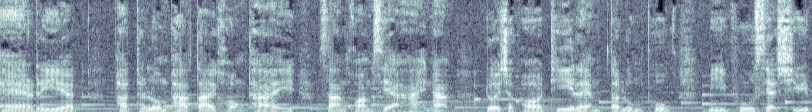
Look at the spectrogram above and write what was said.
แฮเรียตพัดถล่มภาคใต้ของไทย สร้างความเสียหายหนัก โดยเฉพาะที่แหลมตะลุมพุก มีผู้เสียชีวิต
